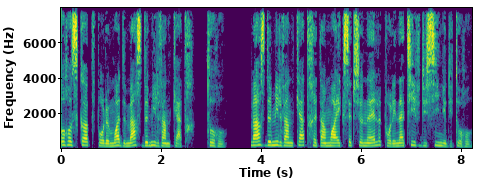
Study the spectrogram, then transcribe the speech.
Horoscope pour le mois de mars 2024. Taureau. Mars 2024 est un mois exceptionnel pour les natifs du signe du taureau.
